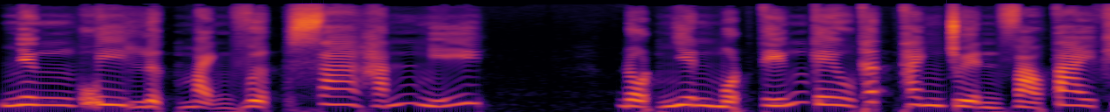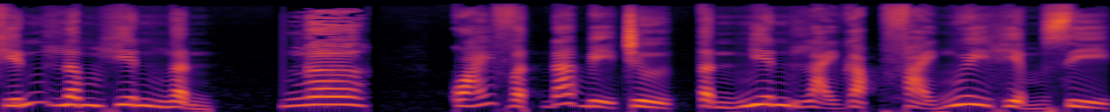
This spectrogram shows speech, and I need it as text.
Nhưng uy lực mạnh vượt xa hắn nghĩ. Đột nhiên một tiếng kêu thất thanh truyền vào tai khiến Lâm Hiên ngẩn, ngơ. Quái vật đã bị trừ, tần nhiên lại gặp phải nguy hiểm gì.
